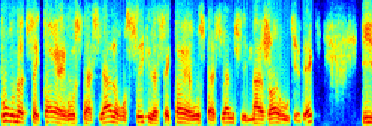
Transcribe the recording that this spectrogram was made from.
pour notre secteur aérospatial. On sait que le secteur aérospatial, c'est majeur au Québec. Et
